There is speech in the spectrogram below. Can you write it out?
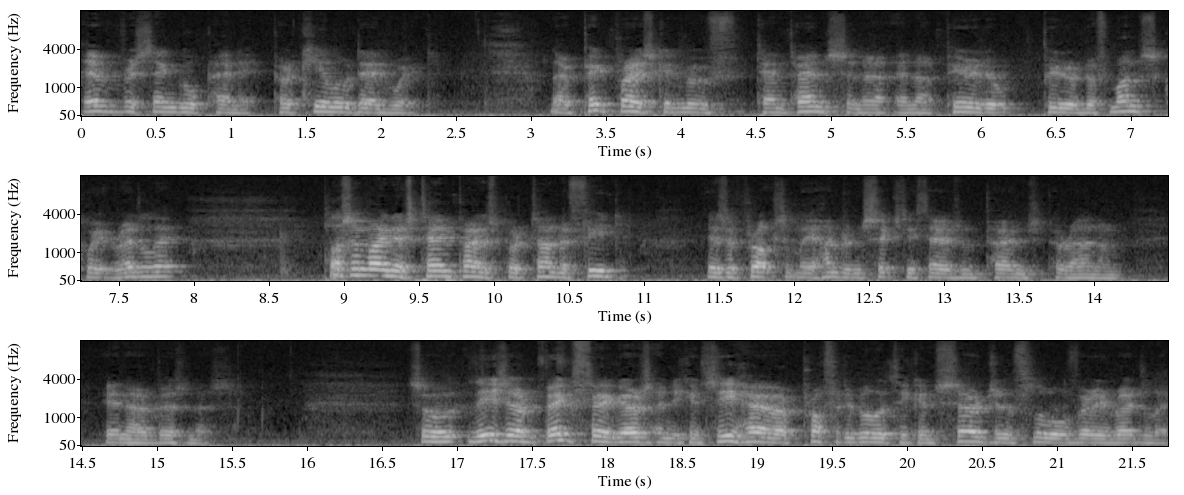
every single penny per kilo dead weight. Now, pig price can move ten pence in a in a period of, period of months quite readily. Plus or minus ten pounds per ton of feed is approximately £160,000 per annum in our business. So these are big figures and you can see how our profitability can surge and flow very readily.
